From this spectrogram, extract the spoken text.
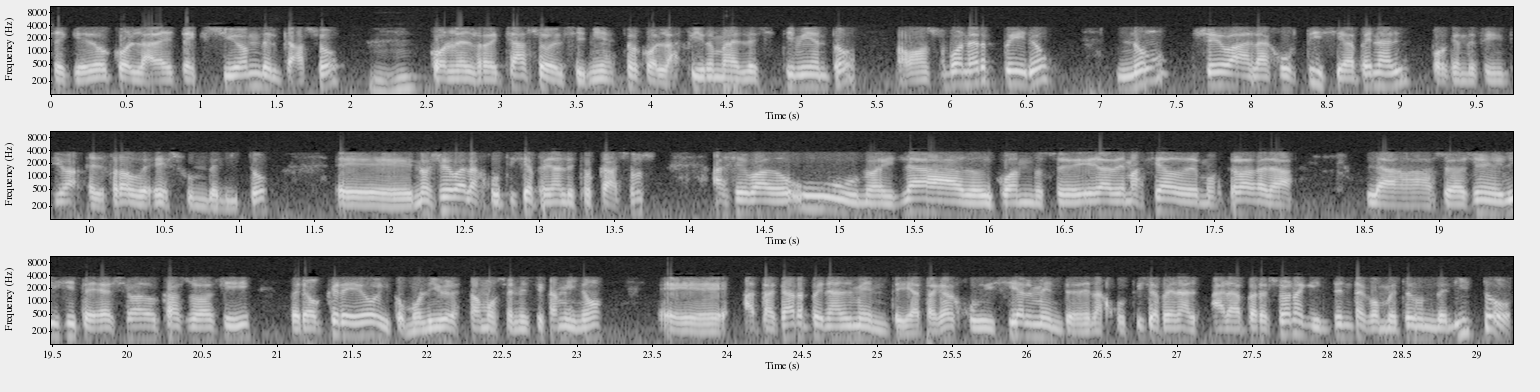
se quedó con la detección del caso, con el rechazo del siniestro, con la firma del desistimiento, vamos a suponer, pero no lleva a la justicia penal, porque en definitiva el fraude es un delito, eh, no lleva a la justicia penal estos casos, ha llevado uno aislado y cuando se era demasiado demostrada la, la asociación ilícita y ha llevado casos así, pero creo, y como libre estamos en ese camino, eh, atacar penalmente y atacar judicialmente desde la justicia penal a la persona que intenta cometer un delito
